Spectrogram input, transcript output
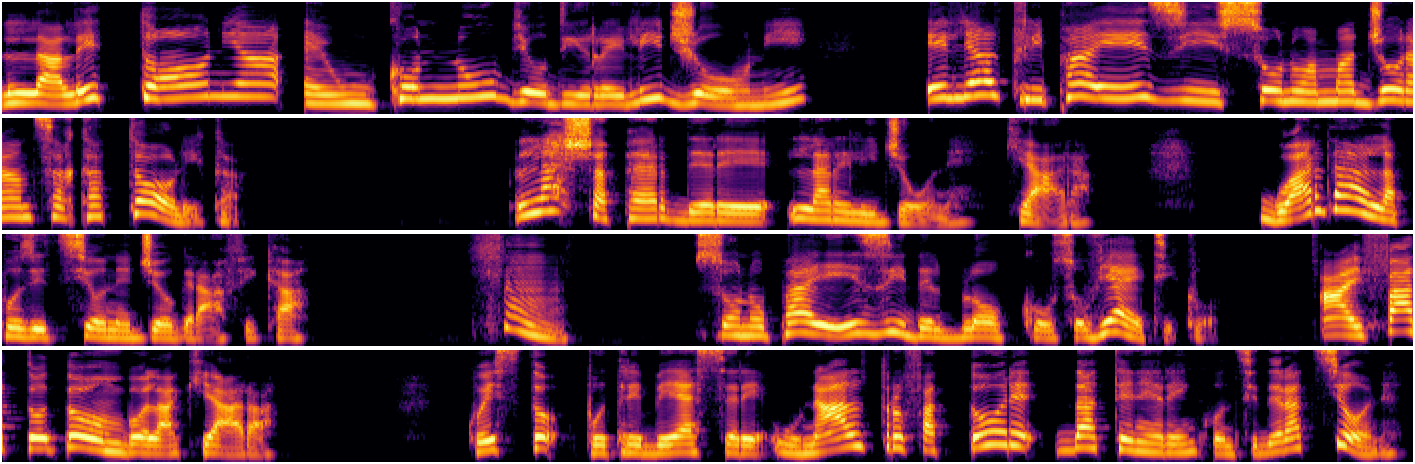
La Lettonia è un connubio di religioni e gli altri paesi sono a maggioranza cattolica. Lascia perdere la religione, Chiara. Guarda la posizione geografica. Hmm, sono paesi del blocco sovietico. Hai fatto tombola, Chiara. Questo potrebbe essere un altro fattore da tenere in considerazione.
